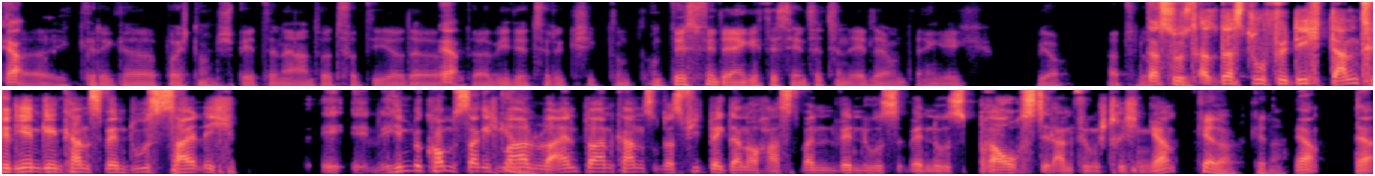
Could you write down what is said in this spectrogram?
Ja. Äh, ich kriege ein paar Stunden später eine Antwort von dir oder, ja. oder ein Video zurückgeschickt. Und, und das finde ich eigentlich das Sensationelle und eigentlich, ja, Absolut. Dass du, also, dass du für dich dann trainieren gehen kannst, wenn du es zeitlich äh, hinbekommst, sage ich genau. mal, oder einplanen kannst und das Feedback dann auch hast, wenn, wenn du es wenn brauchst, in Anführungsstrichen, ja? Genau, genau. Ja, ja,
